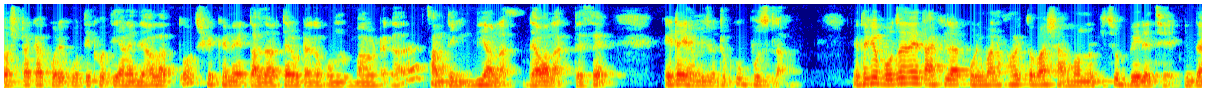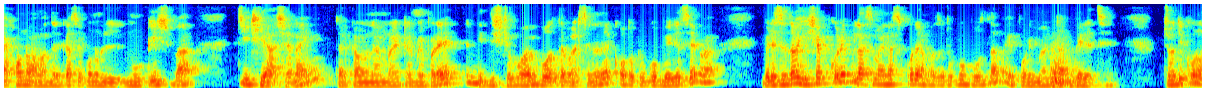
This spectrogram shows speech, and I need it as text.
দশ টাকা করে প্রতি ক্ষতি আনে দেওয়া লাগতো। সেখানে তাদের তেরো টাকা পনেরো বারো টাকা সামথিং দেওয়া দেওয়া লাগতেছে। এটাই আমি যতটুকু বুঝলাম। এ থেকে বোঝা যায় দাখিলার পরিমাণ হয়তো বা সামান্য কিছু বেড়েছে, কিন্তু এখনও আমাদের কাছে কোনো নোটিশ বা চিঠি আসে নাই তার কারণে আমরা এটার ব্যাপারে নির্দিষ্টভাবে বলতে পারছি না যে কতটুকু বেড়েছে বা বেড়েছে তাও হিসাব করে প্লাস মাইনাস করে আমরা যেটুকু বুঝলাম এই পরিমাণটা বেড়েছে। যদি কোনো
